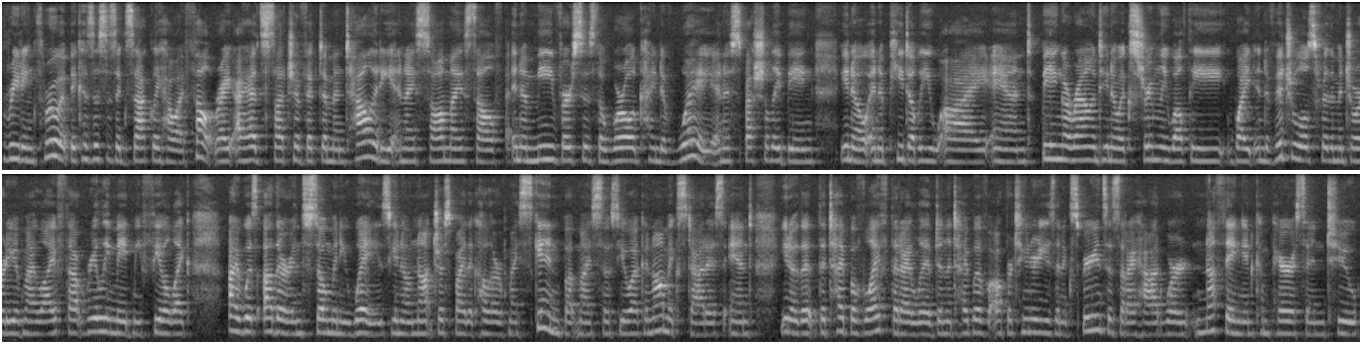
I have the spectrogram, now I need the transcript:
reading through it because this is exactly how I felt, right? I had such a victim mentality and I saw myself in a me versus the world kind of way and especially being, you know, in a PWI and being around, you know, extremely wealthy white individuals for the majority of my life, that really made me feel like I was other in so many ways, you know, not just by the color of my skin, but my socioeconomic status and, you know, the, the type of life that I lived and the type of opportunities and experiences that I had were nothing in comparison to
